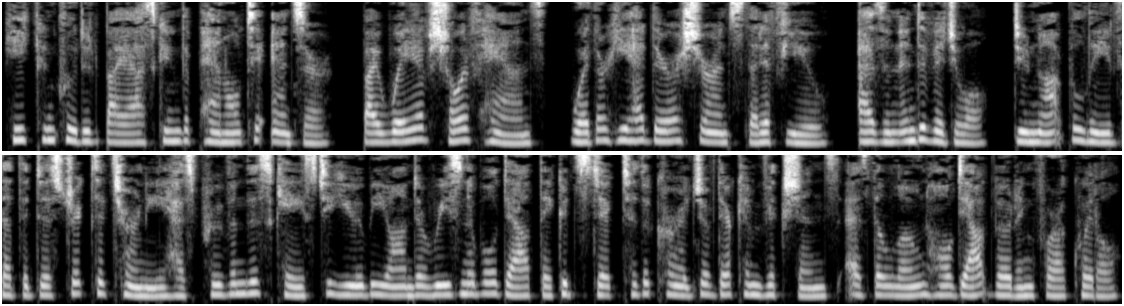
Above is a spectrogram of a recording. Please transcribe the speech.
He concluded by asking the panel to answer, by way of show of hands, whether he had their assurance that if you, as an individual, do not believe that the district attorney has proven this case to you beyond a reasonable doubt they could stick to the courage of their convictions as the lone holdout voting for acquittal,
